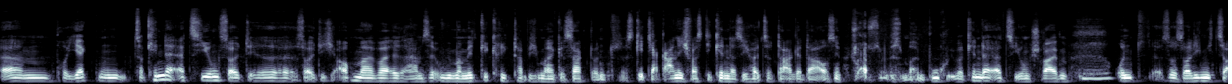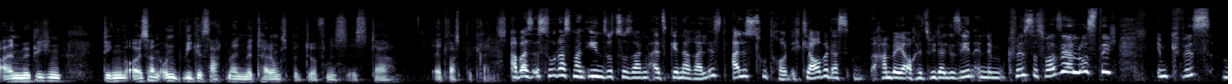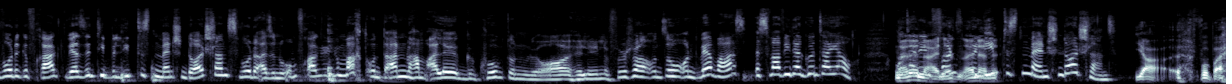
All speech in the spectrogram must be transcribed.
ähm, Projekten zur Kindererziehung sollte, sollte ich auch mal, weil da haben sie irgendwie mal mitgekriegt, habe ich mal gesagt. Und es geht ja gar nicht, was die Kinder sich heutzutage da ausnehmen. Sie müssen mal ein Buch über Kindererziehung schreiben. Mhm. Und so soll ich mich zu allen möglichen Dingen äußern. Und wie gesagt, mein Mitteilungsbedürfnis ist da etwas begrenzt. Aber es ist so, dass man ihnen sozusagen als Generalist alles zutraut. Ich glaube, das haben wir ja auch jetzt wieder gesehen in dem Quiz. Das war sehr lustig. Im Quiz wurde gefragt, wer sind die beliebtesten Menschen Deutschlands? Wurde also eine Umfrage gemacht und dann haben alle geguckt und ja, Helene Fischer und so. Und wer war's? Es war wieder Günther Jauch. Unter Nein, den nein, fünf beliebtesten Menschen Deutschlands. Ja, wobei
